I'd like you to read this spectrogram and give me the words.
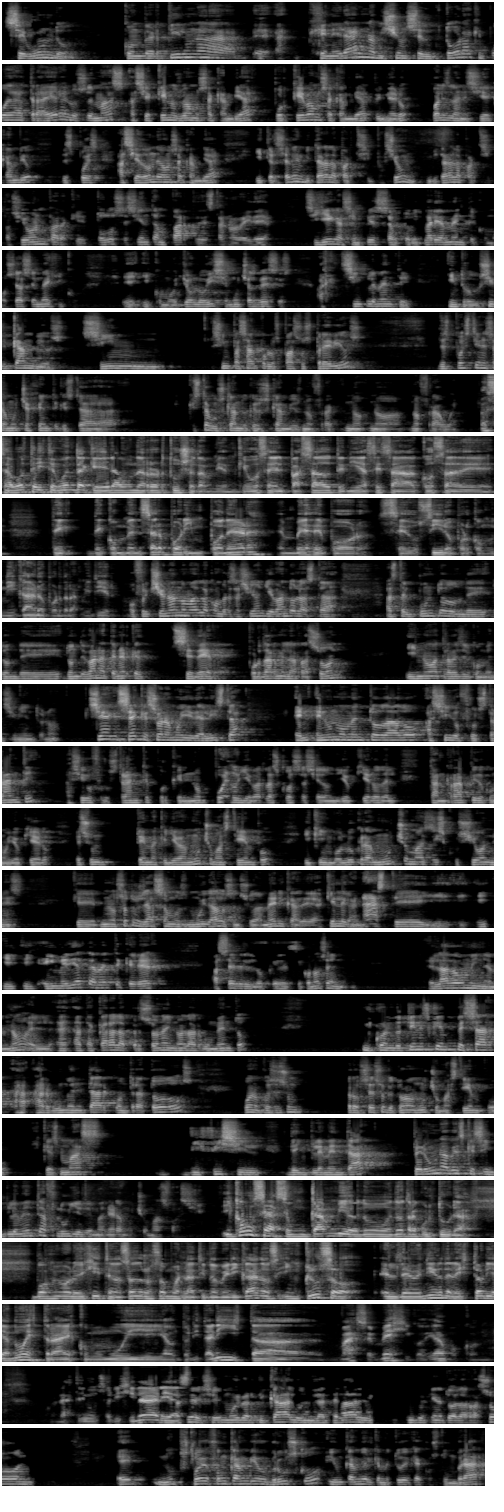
segundo, convertir una, eh, generar una visión seductora que pueda atraer a los demás hacia qué nos vamos a cambiar, por qué vamos a cambiar primero, cuál es la necesidad de cambio, después hacia dónde vamos a cambiar y tercero, invitar a la participación, invitar a la participación para que todos se sientan parte de esta nueva idea. Si llegas y empiezas autoritariamente, como se hace en México, eh, y como yo lo hice muchas veces, a simplemente introducir cambios sin, sin pasar por los pasos previos, después tienes a mucha gente que está, que está buscando que esos cambios no, no, no, no fraguen. O sea, vos te diste cuenta que era un error tuyo también, que vos en el pasado tenías esa cosa de, de, convencer por imponer en vez de por seducir o por comunicar o por transmitir. O friccionando más la conversación, llevándola hasta, hasta el punto donde, donde, donde van a tener que ceder por darme la razón y no a través del convencimiento, ¿no? Sé, sé que suena muy idealista, en, en un momento dado ha sido frustrante, ha sido frustrante porque no puedo llevar las cosas hacia donde yo quiero del, tan rápido como yo quiero. Es un tema que lleva mucho más tiempo y que involucra mucho más discusiones que nosotros ya somos muy dados en Sudamérica de a quién le ganaste y, e inmediatamente querer hacer lo que se conoce el ad hominem, ¿no? El atacar a la persona y no al argumento. Y cuando tienes que empezar a argumentar contra todos, bueno, pues es un proceso que toma mucho más tiempo y que es más difícil de implementar, pero una vez que se implementa fluye de manera mucho más fácil. ¿Y cómo se hace un cambio en, en otra cultura? Vos mismo lo dijiste, nosotros somos latinoamericanos, incluso el devenir de la historia nuestra es como muy autoritarista, más en México, digamos, con, las tribus originarias. Sí, sí, muy vertical, unilateral, tiene toda la razón. Eh, no, pues fue, fue un cambio brusco y un cambio al que me tuve que acostumbrar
